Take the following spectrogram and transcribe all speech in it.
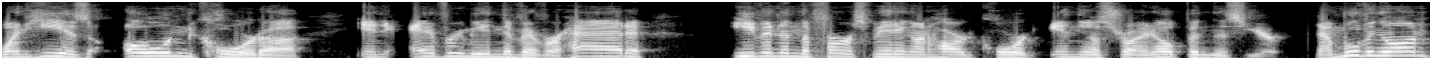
when he has owned Korda in every meeting they've ever had, even in the first meeting on hard court in the Australian Open this year. Now, moving on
